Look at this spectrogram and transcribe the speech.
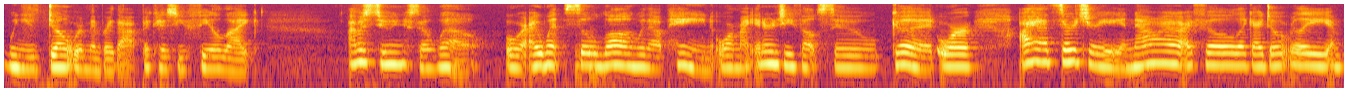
when you don't remember that because you feel like I was doing so well, or I went so long without pain, or my energy felt so good, or I had surgery and now I, I feel like I don't really um,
